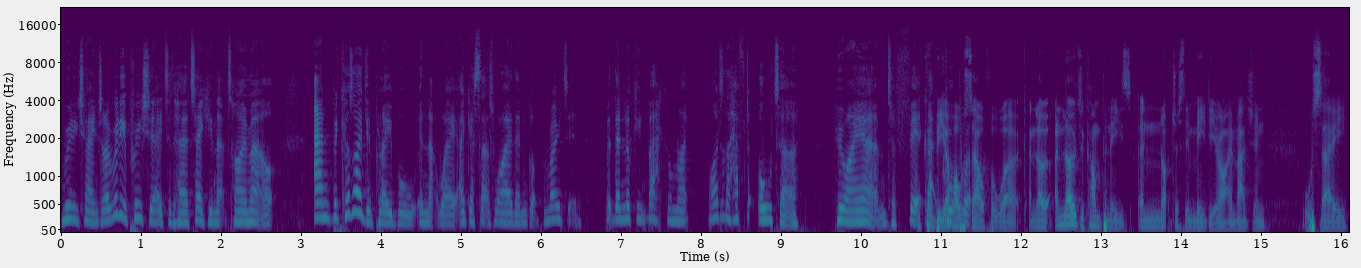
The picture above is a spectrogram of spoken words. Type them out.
really change. And I really appreciated her taking that time out. And because I did play ball in that way, I guess that's why I then got promoted. But then looking back, I'm like, why did I have to alter who I am to fit? It could that be your whole corporate- self at work, and lo- and loads of companies, and not just in media, I imagine, will say,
